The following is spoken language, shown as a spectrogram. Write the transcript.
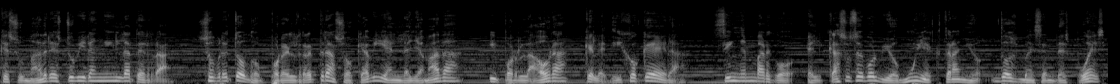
que su madre estuviera en Inglaterra, sobre todo por el retraso que había en la llamada y por la hora que le dijo que era. Sin embargo, el caso se volvió muy extraño dos meses después,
